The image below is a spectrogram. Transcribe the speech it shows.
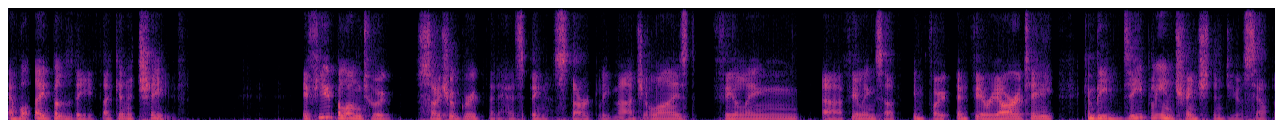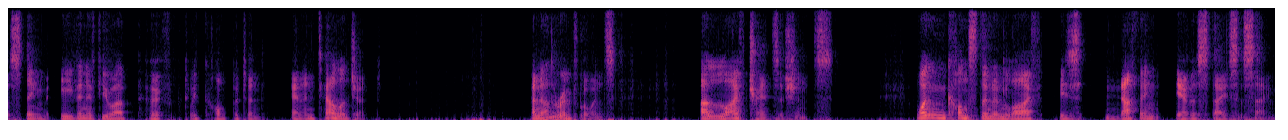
and what they believe they can achieve. If you belong to a social group that has been historically marginalized, feeling uh, feelings of info- inferiority can be deeply entrenched into your self esteem, even if you are perfectly competent and intelligent. Another influence are life transitions. One constant in life is nothing ever stays the same.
